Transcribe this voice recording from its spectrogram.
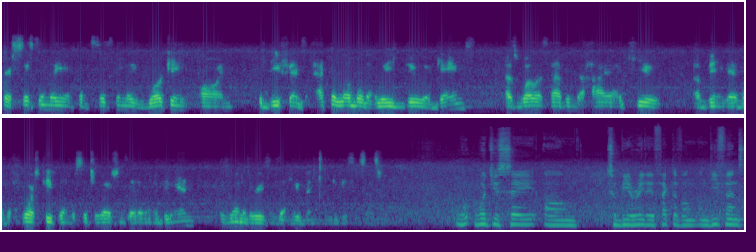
persistently and consistently working on the defense at the level that we do at games, as well as having the high IQ of being able to force people into situations they don't want to be in, is one of the reasons that we've been able to be successful. Would you say um, to be really effective on, on defense,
